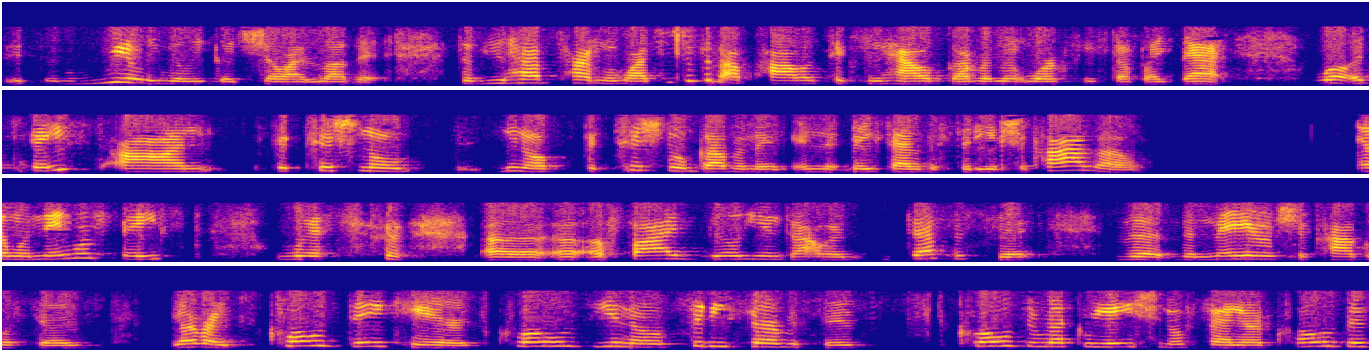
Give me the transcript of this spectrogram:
it's a really really good show. I love it. So if you have time to watch, it's just about politics and how government works and stuff like that. Well, it's based on fictional, you know, fictional government in the, based out of the city of Chicago. And when they were faced with uh, a, a five billion dollar deficit, the the mayor of Chicago says, "All right, close daycares, close you know city services, close the recreational center, close this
